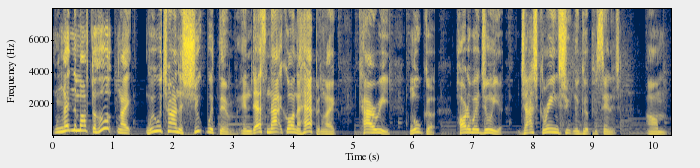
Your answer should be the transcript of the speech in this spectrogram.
letting them off the hook. Like, we were trying to shoot with them, and that's not going to happen. Like, Kyrie, Luka, Hardaway Jr., Josh Green shooting a good percentage. Um,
